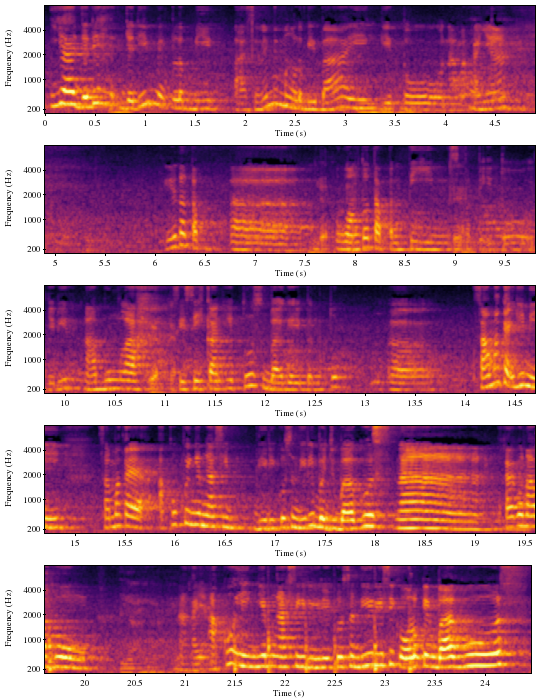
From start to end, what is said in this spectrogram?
Iya, jadi jadi me- lebih hasilnya memang lebih baik gitu. Nah makanya ini tetap eh, Ya, uang tuh tetap penting seperti itu. Jadi nabunglah, Ya, ya. sisihkan itu sebagai bentuk eh, sama kayak gini, sama kayak aku pengen ngasih diriku sendiri baju bagus. Nah, makanya aku nabung. Iya, iya. Nah kayak aku ingin ngasih diriku sendiri psikolog yang bagus.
